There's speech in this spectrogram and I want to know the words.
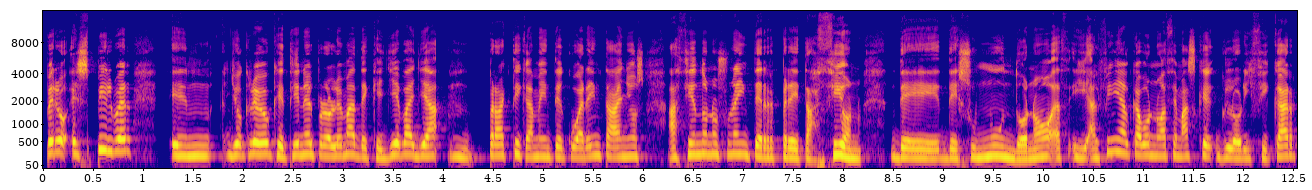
pero Spielberg yo creo que tiene el problema de que lleva ya mm, prácticamente 40 años haciéndonos una interpretación de, su mundo, ¿no? Y al fin y al cabo no hace más que glorificar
